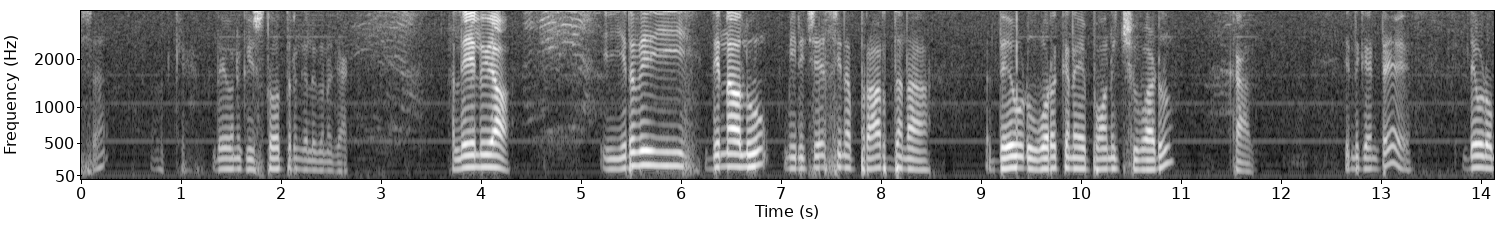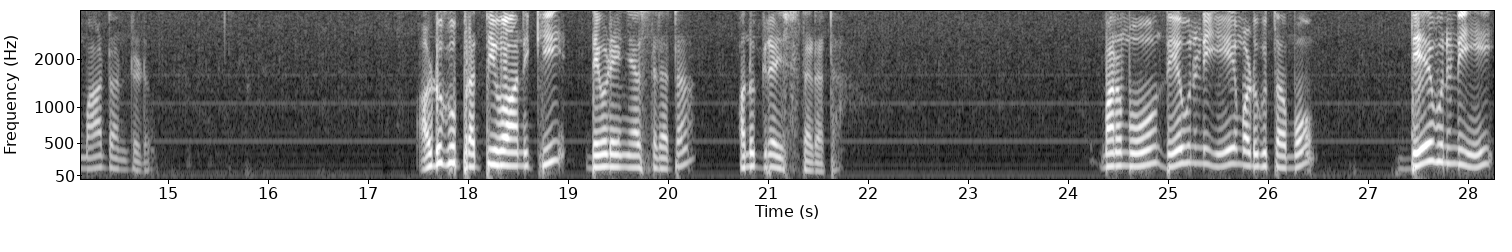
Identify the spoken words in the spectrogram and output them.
సార్ ఓకే దేవునికి స్తోత్రం కలుగునగా హలేలుయా ఈ ఇరవై దినాలు మీరు చేసిన ప్రార్థన దేవుడు ఊరకనే పానిచ్చువాడు కాదు. ఎందుకంటే దేవుడు మాట అంటాడు. అడుగు ప్రతివానికి దేవుడు ఏం చేస్తాడట? అనుగ్రహిస్తాడట. మనము దేవునిని ఏం అడుగుతామో దేవునిని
